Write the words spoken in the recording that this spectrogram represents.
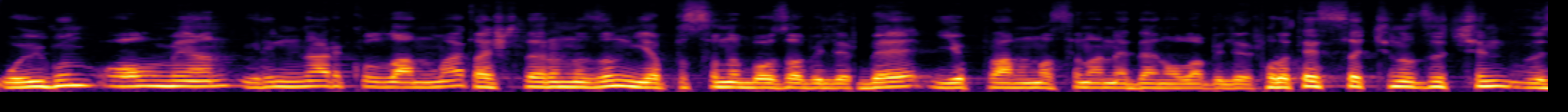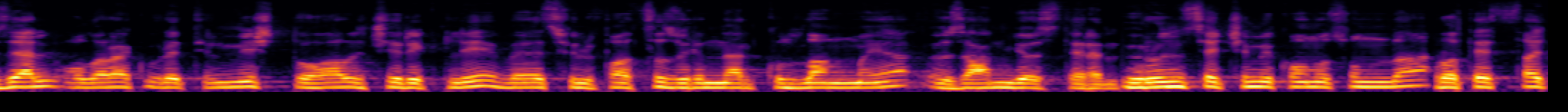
uygun olmayan ürünler kullanmak saçlarınızın yapısını bozabilir ve yıpranmasına neden olabilir. Protez saçınız için özel olarak üretilmiş doğal içerikli ve sülfatsız ürünler kullanmaya özen gösterin. Ürün seçimi konusunda protez saç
